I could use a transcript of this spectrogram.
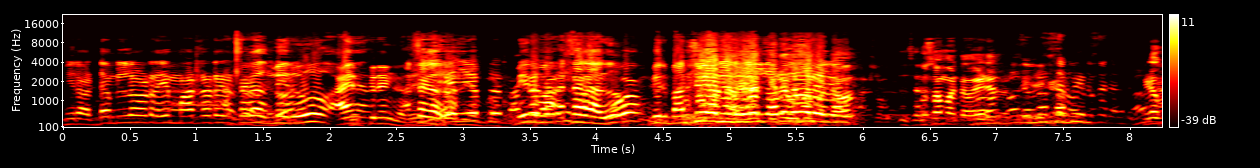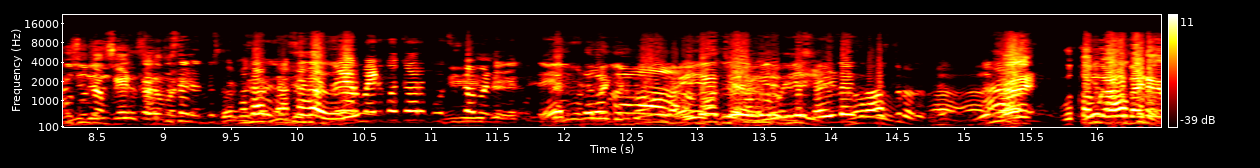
మీరు అడ్డం నిలబడరు, ఏం మాట్లాడారు మీరు కాదు ఉత్తమ్ గారు బయటకు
